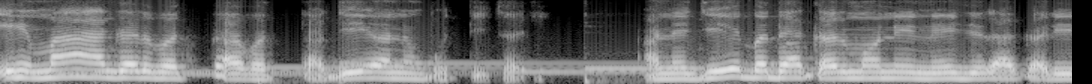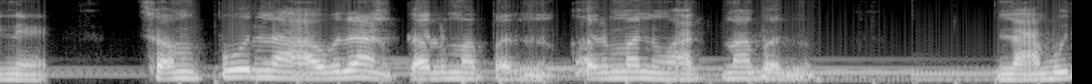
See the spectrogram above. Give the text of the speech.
એમાં આગળ વધતા વધતા જે અનુભૂતિ થઈ અને જે બધા કર્મોની નિજરા કરીને સંપૂર્ણ આવરણ કર્મ પર કર્મનું, આત્મા પરનું નાબૂદ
